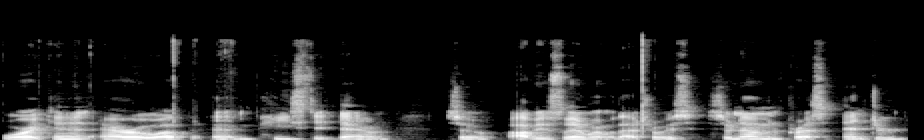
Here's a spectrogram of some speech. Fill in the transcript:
or I can arrow up and paste it down. So obviously I went with that choice. So now I'm going to press enter,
